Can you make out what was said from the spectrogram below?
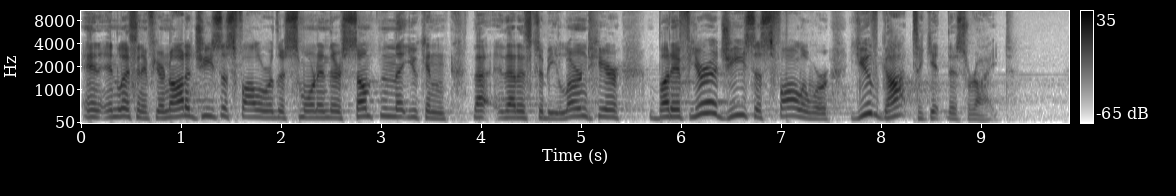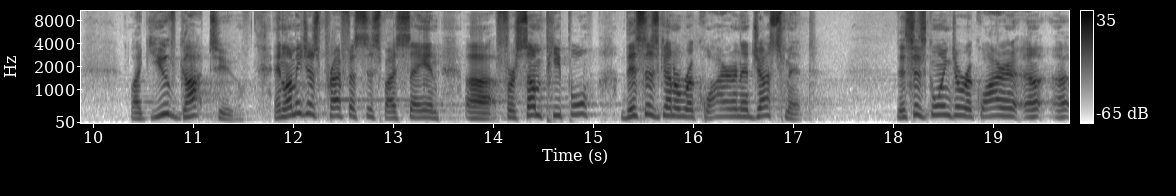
And, and listen, if you're not a Jesus follower this morning, there's something that you can that, that is to be learned here. But if you're a Jesus follower, you've got to get this right. Like you've got to. And let me just preface this by saying uh, for some people, this is going to require an adjustment. This is going to require uh, uh,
